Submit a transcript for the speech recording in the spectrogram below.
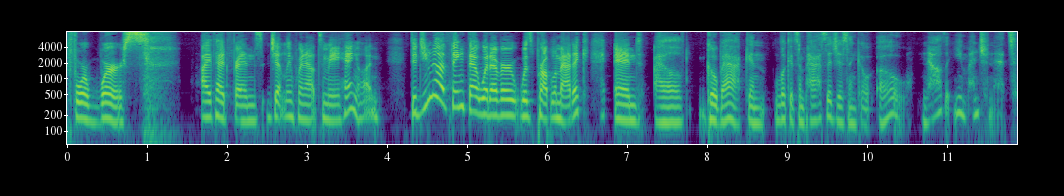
For worse. I've had friends gently point out to me, hang on, did you not think that whatever was problematic? And I'll go back and look at some passages and go, oh, now that you mention it,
